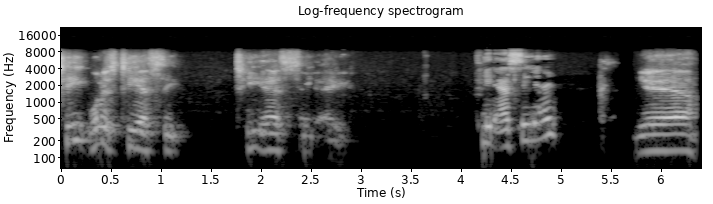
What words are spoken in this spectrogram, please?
T, what is TSC, TSCA? TSCA? Yeah.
